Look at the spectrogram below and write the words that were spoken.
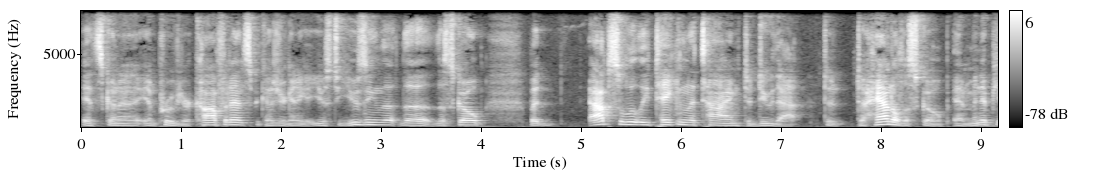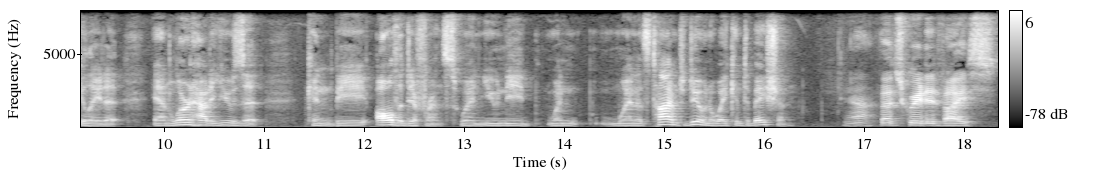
It's going to improve your confidence because you're going to get used to using the, the, the scope. But absolutely taking the time to do that, to, to handle the scope and manipulate it and learn how to use it can be all the difference when you need when when it's time to do an awake intubation. Yeah, that's great advice.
